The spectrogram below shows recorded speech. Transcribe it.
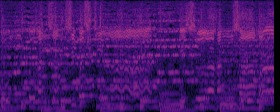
buntuhan San Sebastian. Islahan sama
